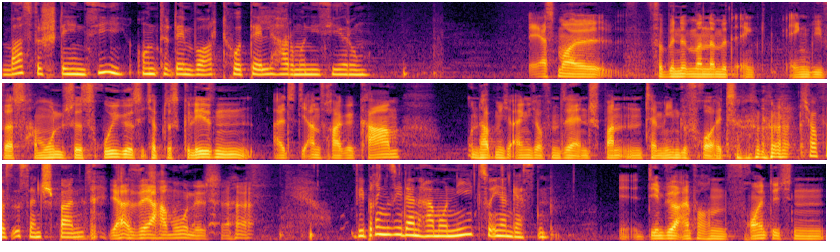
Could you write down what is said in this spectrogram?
Was verstehen Sie unter dem Wort Hotelharmonisierung? Erstmal verbindet man damit irgendwie was harmonisches, ruhiges. Ich habe das gelesen, als die Anfrage kam und habe mich eigentlich auf einen sehr entspannten Termin gefreut. ich hoffe, es ist entspannt. Ja, sehr harmonisch. Wie bringen Sie denn Harmonie zu Ihren Gästen? indem wir einfach einen freundlichen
